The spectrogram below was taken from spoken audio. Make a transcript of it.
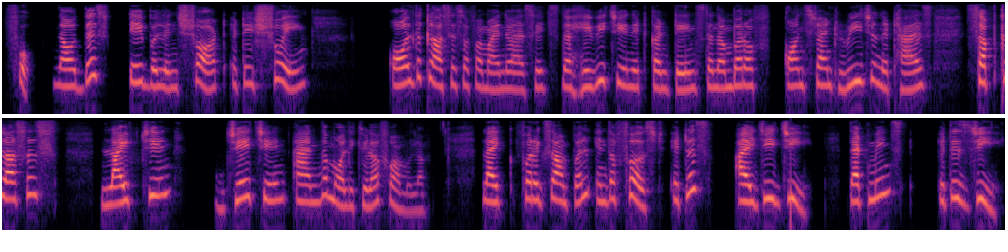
4. Now this table in short, it is showing all the classes of amino acids, the heavy chain it contains, the number of constant region it has, subclasses, light chain, J chain and the molecular formula. Like for example, in the first, it is IgG. That means it is G.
